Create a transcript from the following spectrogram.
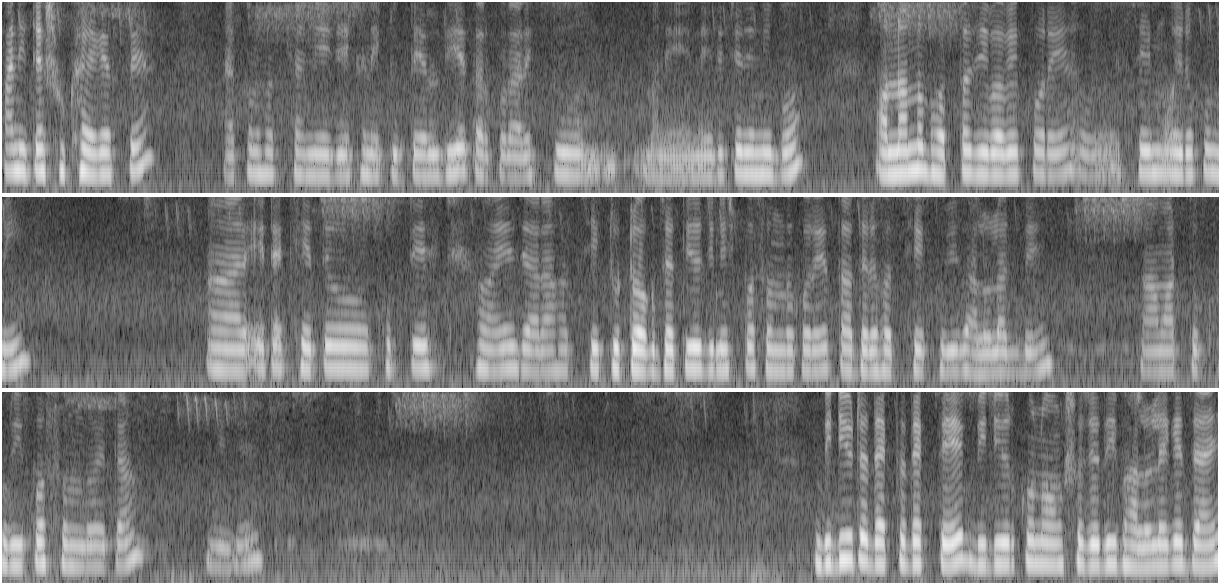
পানিটা শুকায় গেছে। এখন হচ্ছে আমি এই যে এখানে একটু তেল দিয়ে তারপর আর একটু মানে নেড়ে চেড়ে নিব। অন্যান্য ভর্তা যেভাবে করে সেম ওই রকমই আর এটা খেতেও খুব টেস্ট হয়। যারা হচ্ছে একটু টক জাতীয় জিনিস পছন্দ করে, তাদের হচ্ছে খুবই ভালো লাগবে। আমার তো খুবই পছন্দ এটা নিজে ভিডিওটা দেখতে দেখতে ভিডিওর কোনো অংশ যদি ভালো লেগে যায়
